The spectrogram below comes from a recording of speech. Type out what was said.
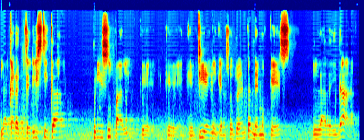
la característica principal que, tiene y que nosotros entendemos que es la deidad.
